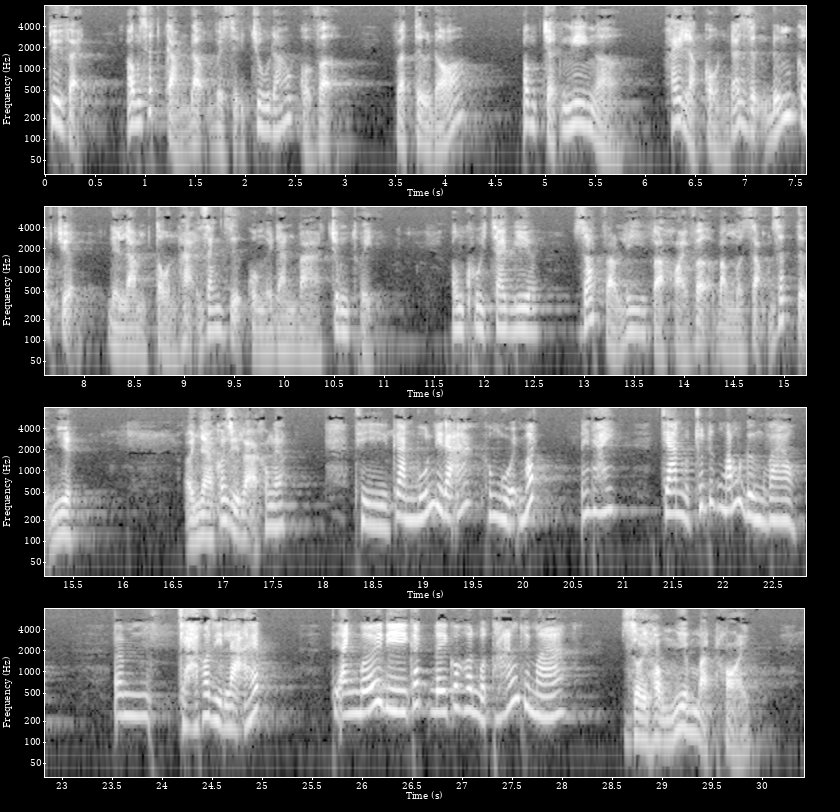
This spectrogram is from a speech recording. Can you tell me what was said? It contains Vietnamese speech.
Tuy vậy, ông rất cảm động về sự chu đáo của vợ, và từ đó ông chợt nghi ngờ hay là Cổn đã dựng đứng câu chuyện để làm tổn hại danh dự của người đàn bà trung thủy. Ông khui chai bia, rót vào ly và hỏi vợ bằng một giọng rất tự nhiên. Ở nhà có gì lạ không em? Thì cứ ăn bún đi đã, không nguội mất. Đây này, chan một chút nước mắm gừng vào. Ừm, chả có gì lạ hết. Thì anh mới đi cách đây có hơn một tháng thôi mà. Rồi Hồng nghiêm mặt hỏi.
